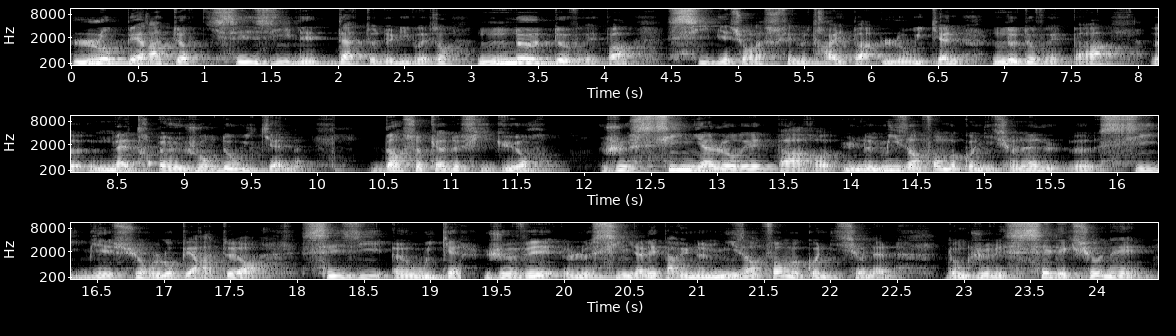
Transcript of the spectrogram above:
l'opérateur qui saisit les dates de livraison ne devrait pas, si bien sûr la société ne travaille pas le week-end, ne devrait pas euh, mettre un jour de week-end. Dans ce cas de figure, je signalerai par une mise en forme conditionnelle, euh, si bien sûr l'opérateur saisit un week-end, je vais le signaler par une mise en forme conditionnelle. Donc je vais sélectionner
